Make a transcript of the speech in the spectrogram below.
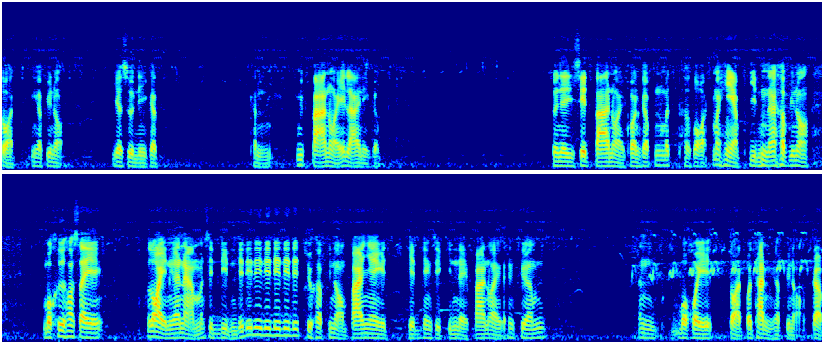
ตอดนี่ครับพี่น้องเยื่อส่วนนี้กับขันมีปลาหน่อยหลายนี่กับ ส่วนใหญ่สิเซตปลาหน่อยก่อนครับมันมาถอดมาแหบกินนะครับพี่น้องบอกคือเขาใส่ลอยเนื้อหนามมันสิดิ่นดิดดิดดิดดิดดิดอยู่ครับพี่น้องปลาใหญ่เห็นยังสิกินได้ปลาหน่อยก็คือมมันบ่ค่อยตอดประทันครับพี่น้องกับ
